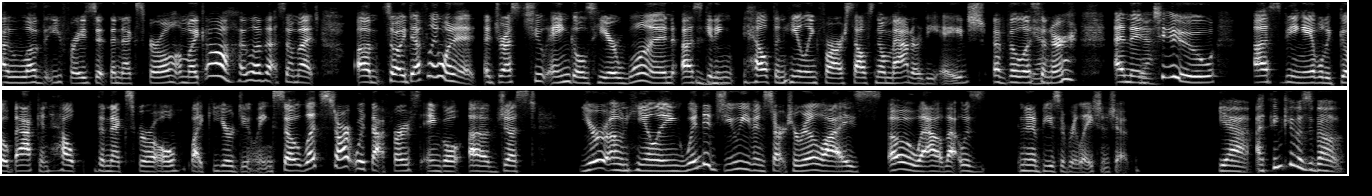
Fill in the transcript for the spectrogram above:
I love that you phrased it the next girl. I'm like, oh, I love that so much. Um, so I definitely want to address two angles here. One, us mm-hmm. getting health and healing for ourselves, no matter the age of the listener. Yeah. And then yeah. two, us being able to go back and help the next girl like you're doing. So let's start with that first angle of just your own healing, when did you even start to realize, oh, wow, that was an abusive relationship? Yeah, I think it was about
